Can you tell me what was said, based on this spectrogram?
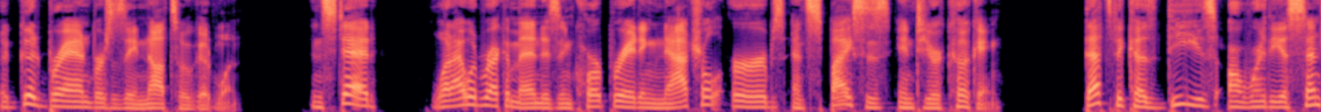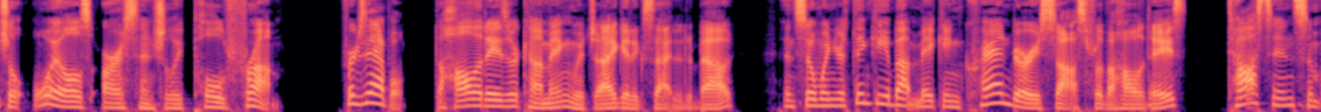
a good brand versus a not so good one. Instead, what I would recommend is incorporating natural herbs and spices into your cooking. That's because these are where the essential oils are essentially pulled from. For example, the holidays are coming, which I get excited about. And so when you're thinking about making cranberry sauce for the holidays, toss in some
